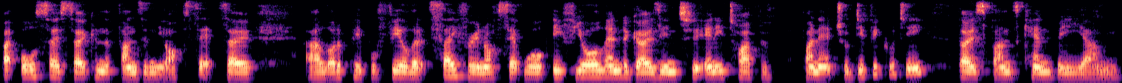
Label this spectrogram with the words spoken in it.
but also so can the funds in the offset. So a lot of people feel that it's safer in offset. Well, if your lender goes into any type of financial difficulty, those funds can be um,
